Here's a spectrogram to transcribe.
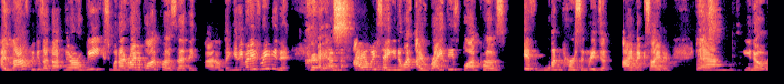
I laugh because I thought there are weeks when I write a blog post and I think I don't think anybody's reading it. And Crickets. I always say, you know what? I write these blog posts. If one person reads it, I'm excited. Yes. And you know,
